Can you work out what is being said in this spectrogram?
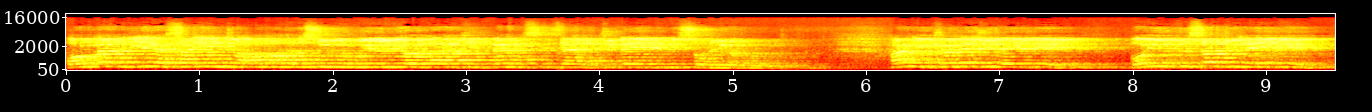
Onlar yine sayınca Allah Resulü buyuruyorlar ki ben size Cüleybi'yi soruyorum. Hani köle Cüleybi, boyu kısa Cüleybi,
